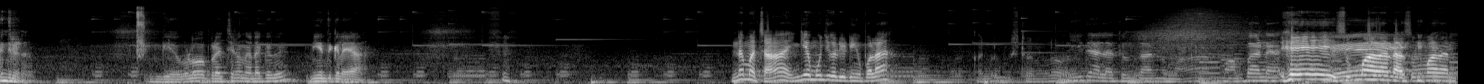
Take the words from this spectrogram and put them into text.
எந்திரடா. இங்க எவ்வளோ பிரச்சனை நடக்குது? நீ எந்துக்கலையா? என்ன மச்சான்? இங்கேயே மூஞ்சி கட்டிட்டீங்க போல? கண்டுபிடிச்சிட்டானுங்களோ. நீதான் எல்லாத்துக்கும் காரணமா? அப்பான ஏய் சும்மா தான்டா சும்மா தான்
